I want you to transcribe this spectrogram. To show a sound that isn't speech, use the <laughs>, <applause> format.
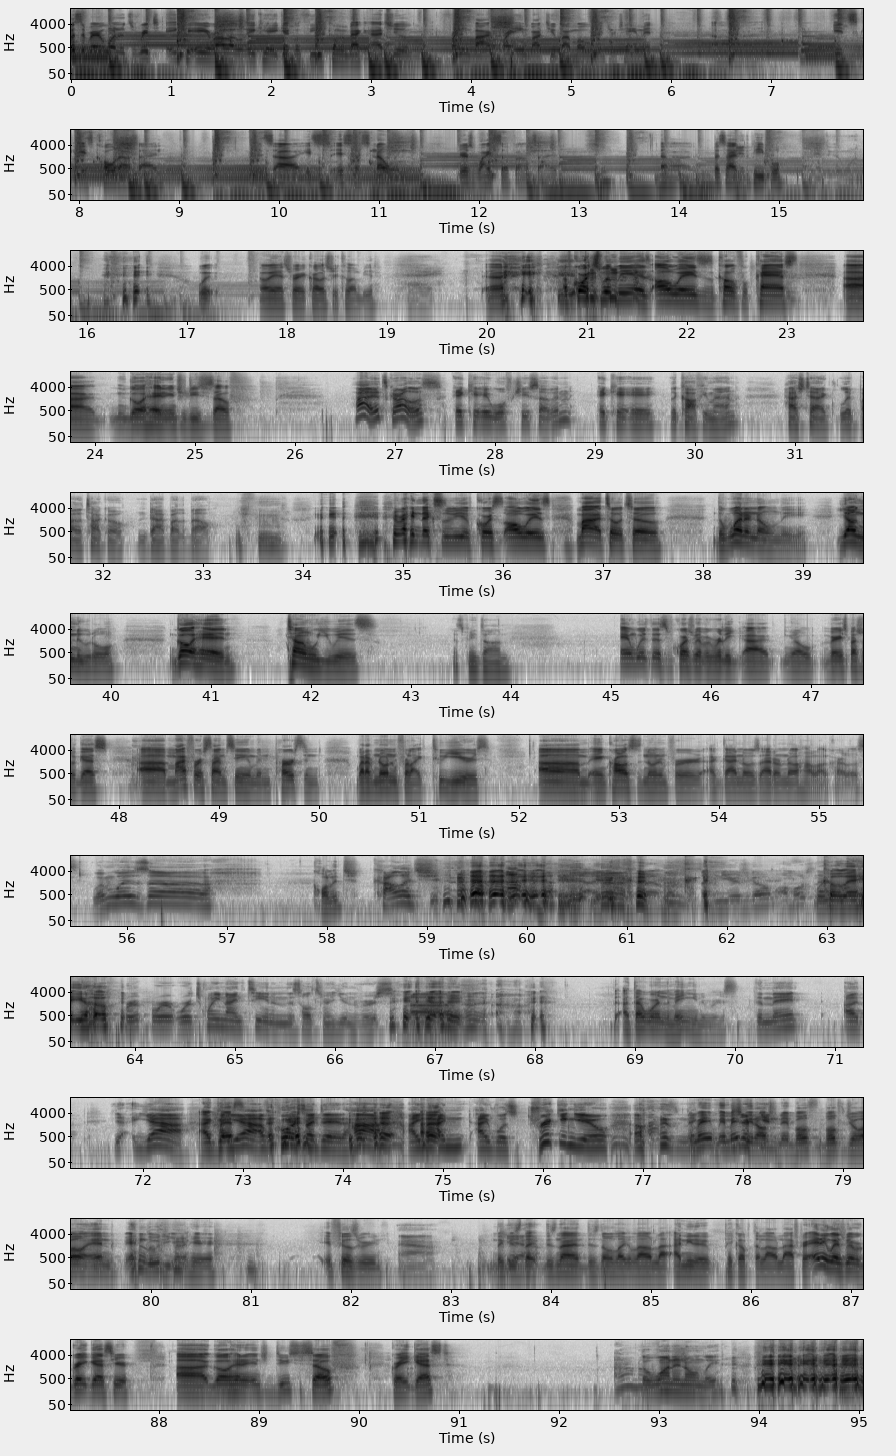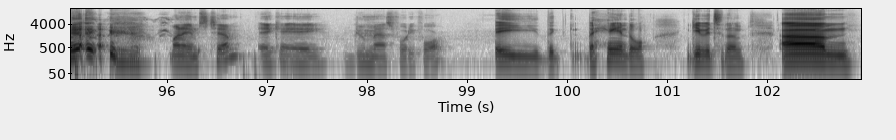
What's up, everyone? It's Rich, aka Rollo, aka Gecko Thief, coming back at you, frame by frame, brought to you by Mobile Entertainment. Uh, it's it's cold outside. It's uh it's it's snowing. There's white stuff outside. Uh, besides the people. Get the good one. Wait, oh yeah, that's right, Carlos, you're Colombian. Hey. Uh, <laughs> of course, with me <laughs> as always is a colorful cast. Uh, go ahead and introduce yourself. Hi, it's Carlos, aka Wolf Chief Seven, aka the Coffee Man. Hashtag live by the taco and die by the bell. <laughs> right next to me, of course, as always, my Toto, the one and only Young Noodle. Go ahead, tell him who you is. It's me, Don. And with this, of course, we have a really, uh, you know, very special guest. Uh, my first time seeing him in person, but I've known him for like two years. Um, and Carlos has known him for uh, God knows I don't know how long. Carlos, When was uh college, college? <laughs> <laughs> Yeah, about seven years ago, almost. Now. colegio. we're, we're we're 2019 in this alternate universe. <laughs> Uh, I thought we're in the main universe. the main, uh, yeah, I guess- yeah, of course I did. Ha! I, I, I was tricking you. I was It may, it may be an alternate. Both both Joel and and Luigi are in here. It feels weird. Yeah. Like there's Yeah. like there's not there's no like loud. La- I need to pick up the loud laughter. Anyways, we have a great guest here. Uh, go ahead and introduce yourself. Great guest. I don't know. The one and sure. only. <laughs> <laughs> My name's Tim, aka Doomass44. a the the handle. Give it to them. Um,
